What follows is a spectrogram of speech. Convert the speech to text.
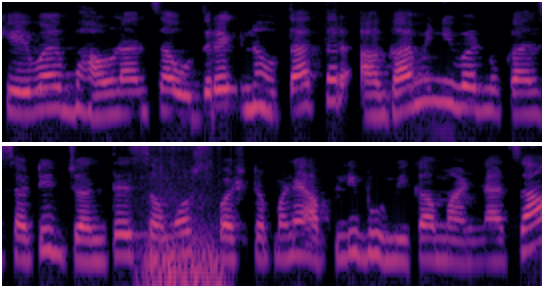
केवळ भावनांचा उद्रेक नव्हता तर आगामी निवडणुकांसाठी जनतेसमोर स्पष्टपणे आपली भूमिका मांडण्याचा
